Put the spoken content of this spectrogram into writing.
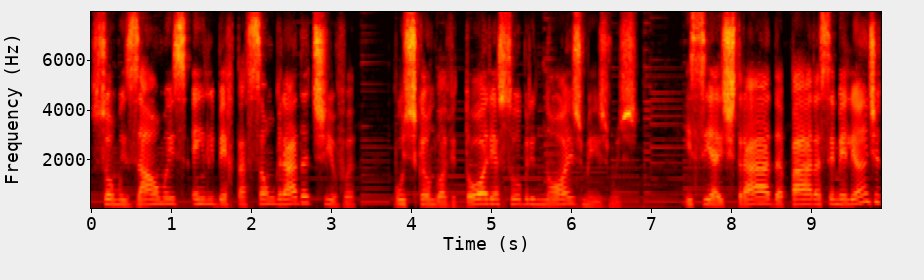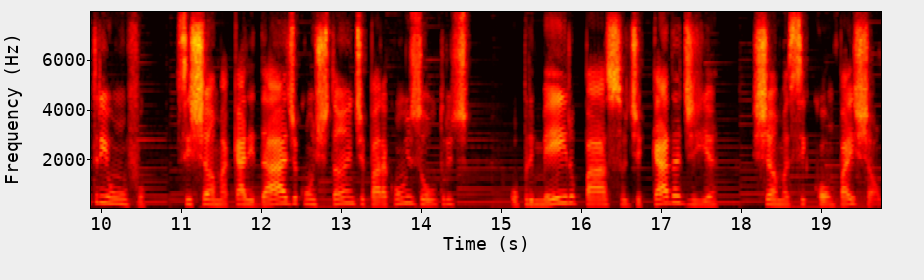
somos almas em libertação gradativa, buscando a vitória sobre nós mesmos. E se a estrada para semelhante triunfo se chama caridade constante para com os outros, o primeiro passo de cada dia chama-se compaixão.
